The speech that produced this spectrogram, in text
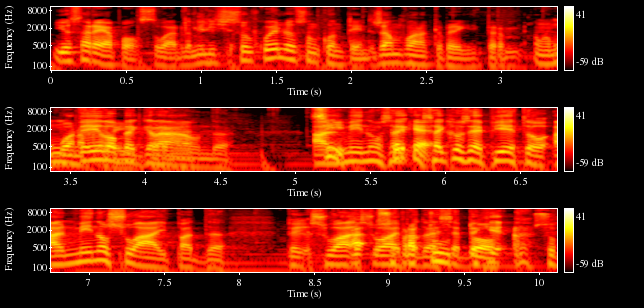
io sarei a posto, guarda, mi dici solo quello sono contento, già un buon upgrade per me. Un, un buon vero background. Sì, Almeno, sai, perché- sai cos'è Pietro? Almeno su iPad. Per- su, Ah, su iPadOS, soprattutto perché, su,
